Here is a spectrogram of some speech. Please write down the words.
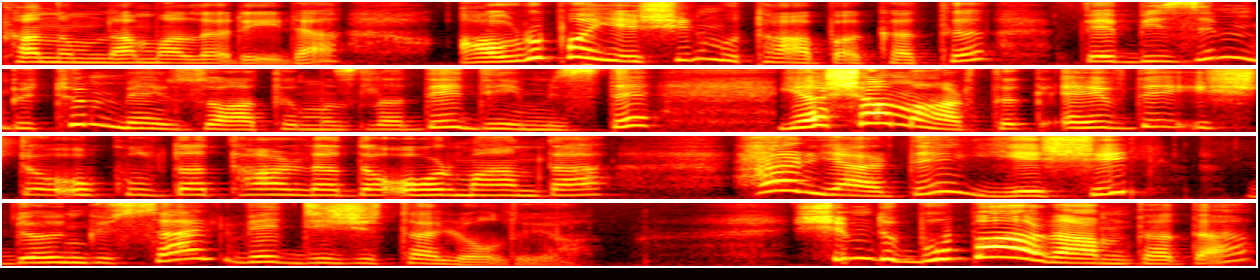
tanımlamalarıyla Avrupa Yeşil Mutabakatı ve bizim bütün mevzuatımızla dediğimizde yaşam artık evde, işte, okulda, tarlada, ormanda her yerde yeşil, döngüsel ve dijital oluyor. Şimdi bu bağlamda da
